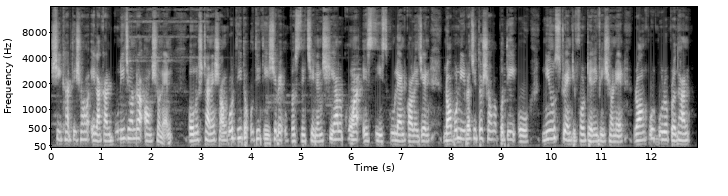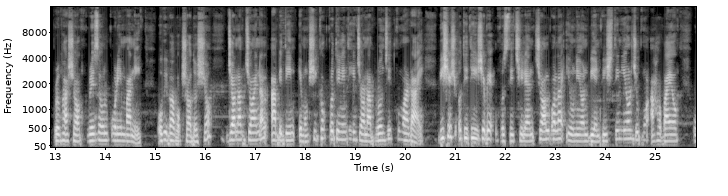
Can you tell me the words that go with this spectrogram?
শিক্ষার্থী সহ এলাকার গুণীজনরা অংশ নেন। অনুষ্ঠানে সংবর্ধিত অতিথি হিসেবে উপস্থিত ছিলেন শিয়ালখোয়া এসসি স্কুল অ্যান্ড কলেজের নবনির্বাচিত সভাপতি ও নিউজ টোয়েন্টি ফোর টেলিভিশনের রংপুর পুরপ্রধান প্রভাষক রেজাউল করিম মানিক। অভিভাবক সদস্য জনাব জয়নাল আবেদিন এবং শিক্ষক প্রতিনিধি জনাব রঞ্জিত কুমার রায়। বিশেষ অতিথি হিসেবে উপস্থিত ছিলেন চলবলা ইউনিয়ন বিএনপি সিনিয়র যুগ্ম আহ্বায়ক ও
